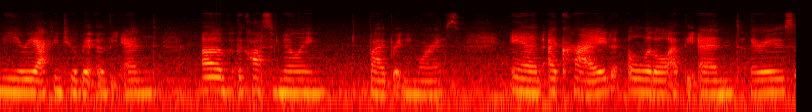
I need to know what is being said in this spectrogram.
me reacting to a bit of the end of The Cost of Knowing by Brittney Morris and I cried a little at the end. There is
